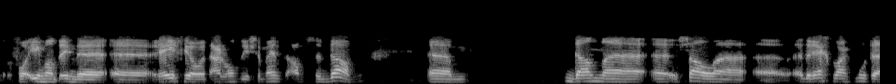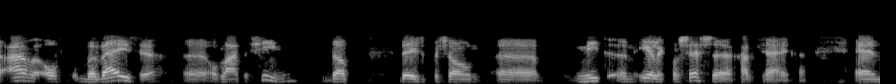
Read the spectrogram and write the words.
voor iemand in de regio, het arrondissement Amsterdam, um, dan zal de rechtbank moeten aan of bewijzen of laten zien dat deze persoon niet een eerlijk proces gaat krijgen. En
